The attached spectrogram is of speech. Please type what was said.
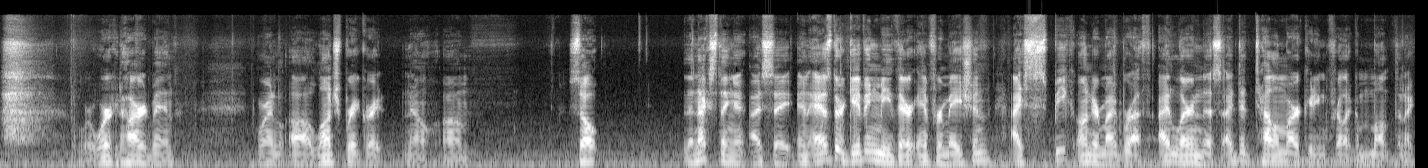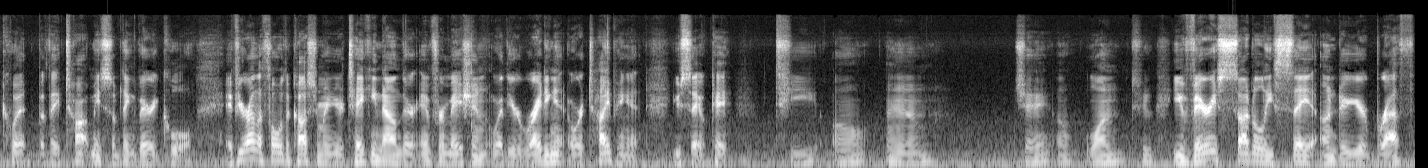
We're working hard, man. We're on uh, lunch break right now. Um, so the next thing I say, and as they're giving me their information, I speak under my breath. I learned this. I did telemarketing for like a month and I quit, but they taught me something very cool. If you're on the phone with a customer and you're taking down their information, whether you're writing it or typing it, you say, okay, T O M J O one two. You very subtly say it under your breath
